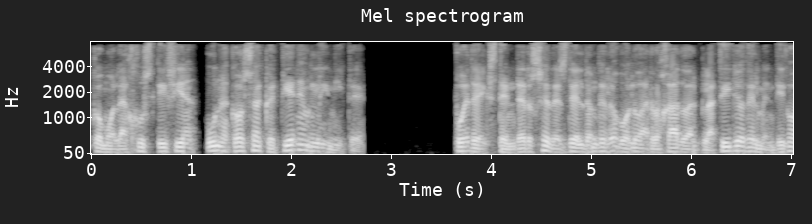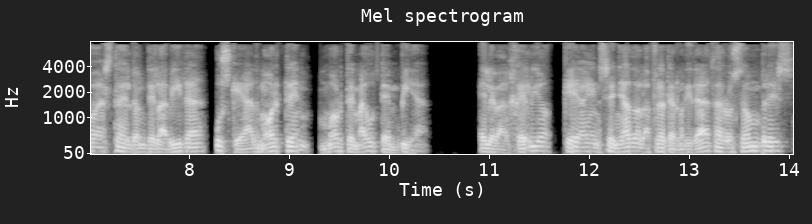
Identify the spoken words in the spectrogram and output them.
como la justicia, una cosa que tiene un límite. Puede extenderse desde el donde lobo lo arrojado al platillo del mendigo hasta el donde la vida, usquead mortem, mortem autem via. El Evangelio, que ha enseñado la fraternidad a los hombres,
